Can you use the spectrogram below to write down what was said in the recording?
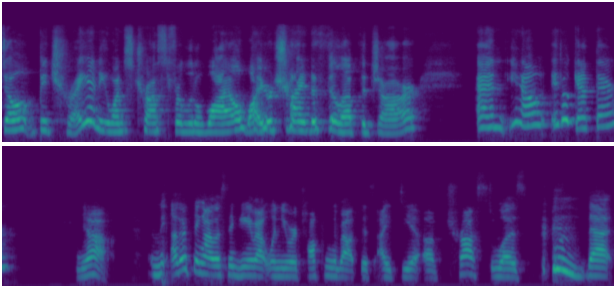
Don't betray anyone's trust for a little while while you're trying to fill up the jar. And, you know, it'll get there. Yeah. And the other thing I was thinking about when you were talking about this idea of trust was that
